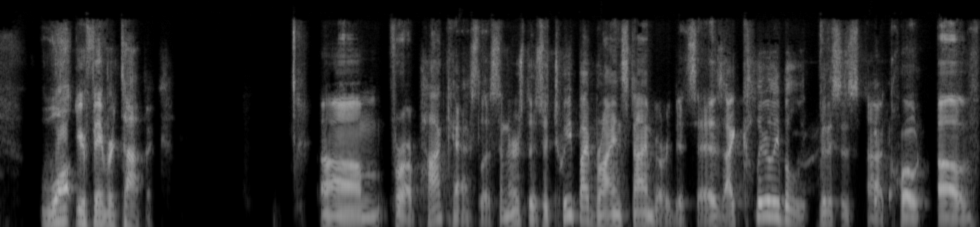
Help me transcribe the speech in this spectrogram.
Walt, your favorite topic. Um, for our podcast listeners, there's a tweet by Brian Steinberg that says, I clearly believe this is a quote of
